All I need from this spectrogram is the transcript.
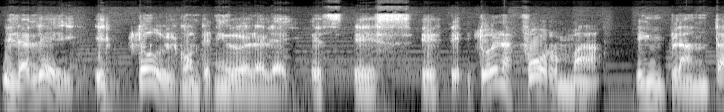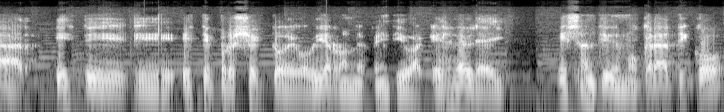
La ley, todo el contenido de la ley, es, es este, toda la forma de implantar este, este proyecto de gobierno en definitiva, que es la ley, es antidemocrático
